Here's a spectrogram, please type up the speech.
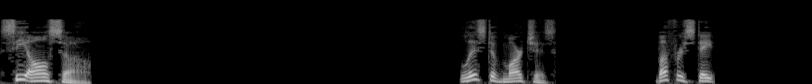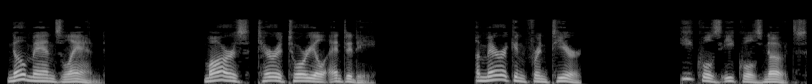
See also List of marches Buffer state No Man's Land Mars territorial entity American frontier equals equals Notes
